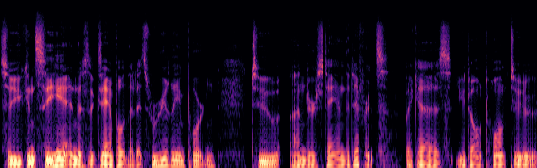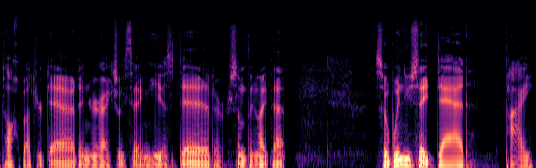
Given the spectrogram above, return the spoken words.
So you can see in this example that it's really important to understand the difference because you don't want to talk about your dad and you're actually saying he is dead or something like that. So when you say dad, pai,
